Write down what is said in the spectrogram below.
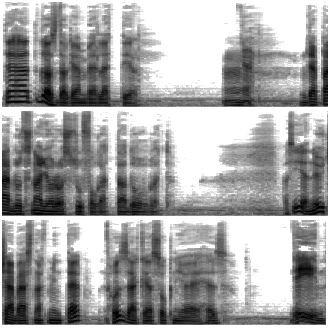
Tehát gazdag ember lettél. De Párduc nagyon rosszul fogadta a dolgot. Az ilyen nőcsábásznak, mint te, hozzá kell szoknia ehhez. Én,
